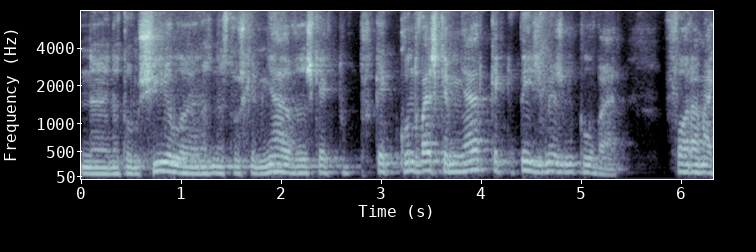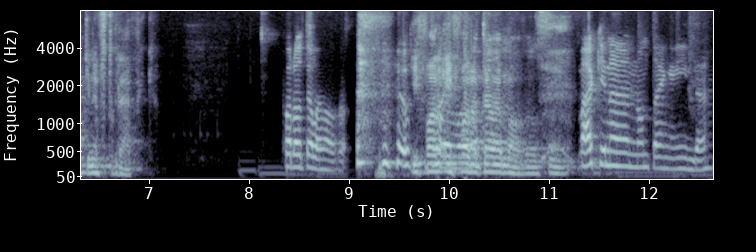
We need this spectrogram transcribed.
na, na tua mochila, nas, nas, tuas caminhadas? Que é que tu, porque é que, quando vais caminhar, o que é que tu tens mesmo que levar? Fora a máquina fotográfica. Fora o telemóvel. E fora, e fora o telemóvel, sim. Máquina não tenho ainda.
